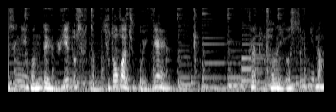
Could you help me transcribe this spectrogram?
이렇게 생긴 건데 위에도 살짝 굳어가지고 이게 그래도 저는 이거 씁니다.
